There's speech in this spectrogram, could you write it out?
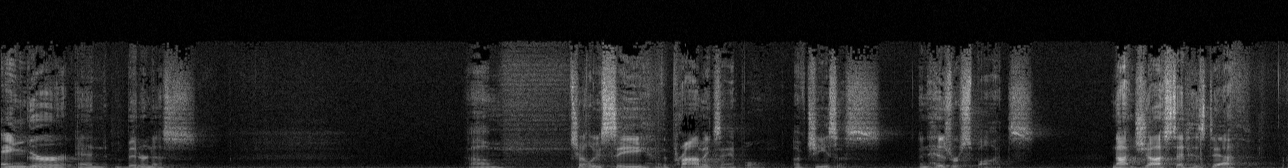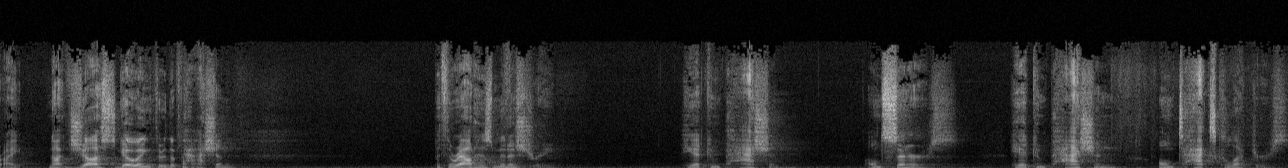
anger and bitterness. Um, certainly, we see the prime example of Jesus and his response. Not just at his death, right? Not just going through the passion, but throughout his ministry. He had compassion on sinners, he had compassion on tax collectors,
